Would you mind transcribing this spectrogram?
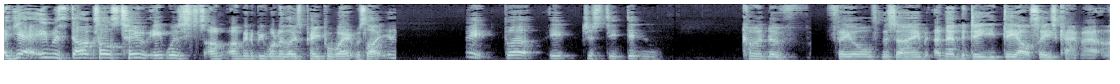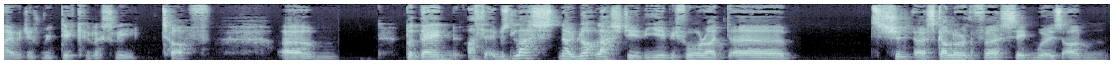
Yeah, it was Dark Souls 2. It was, I'm, I'm going to be one of those people where it was like, it, but it just it didn't kind of feel the same. And then the D- DLCs came out, and they were just ridiculously tough. Um, but then I think it was last no, not last year, the year before. I uh, uh, Scholar of the First Sin was on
